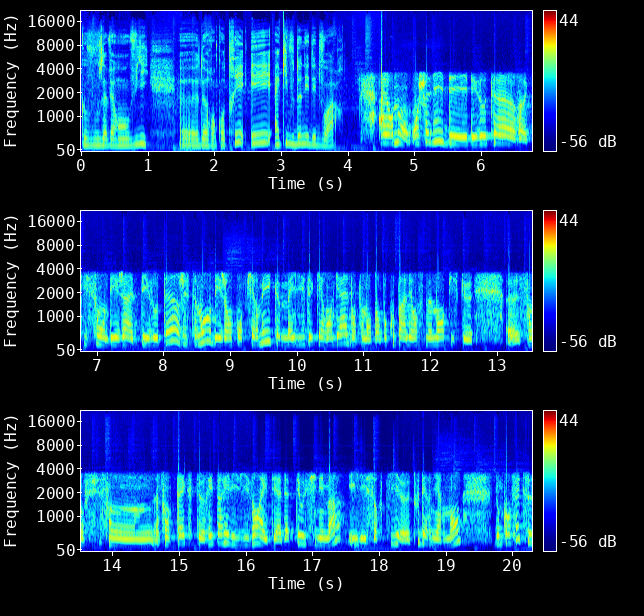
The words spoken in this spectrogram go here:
que vous avez envie de rencontrer et à qui vous donnez des devoirs? Alors non, on choisit des, auteurs qui sont déjà des auteurs, justement, des gens confirmés, comme Maëlys de Kerangal, dont on entend beaucoup parler en ce moment, puisque euh, son, son, son, texte Réparer les vivants a été adapté au cinéma, et il est sorti euh, tout dernièrement. Donc en fait, ce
